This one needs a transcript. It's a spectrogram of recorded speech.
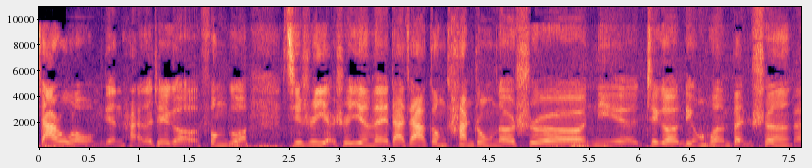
加入了我们电台的这个风格，其实也是因为大家更看重的是你这个灵魂本身，对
